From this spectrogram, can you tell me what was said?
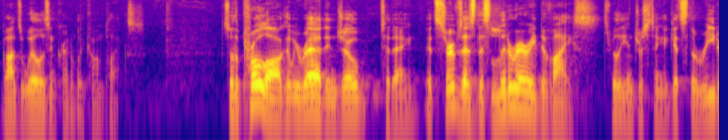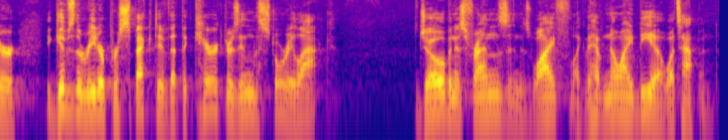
God's will is incredibly complex. So the prologue that we read in Job today, it serves as this literary device. It's really interesting. It gets the reader, it gives the reader perspective that the characters in the story lack. Job and his friends and his wife, like they have no idea what's happened.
